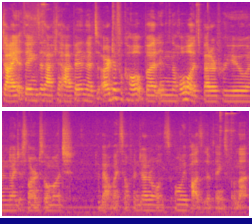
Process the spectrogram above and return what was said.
diet things that have to happen that are difficult. But in the whole, it's better for you. And I just learned so much about myself in general. It's only positive things from that.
